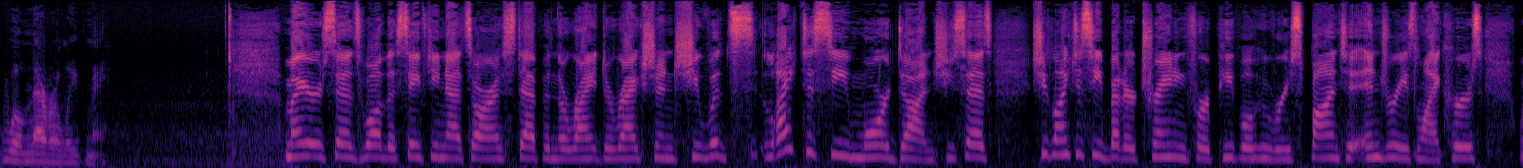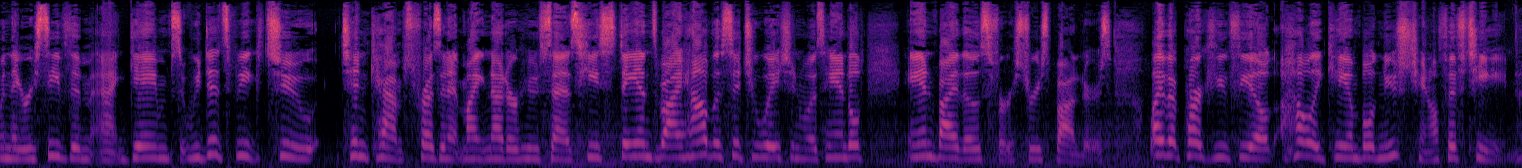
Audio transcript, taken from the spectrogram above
will never leave me. Myers says while the safety nets are a step in the right direction, she would like to see more done. She says she'd like to see better training for people who respond to injuries like hers when they receive them at games. We did speak to TinCaps President Mike Nutter, who says he stands by how the situation was handled and by those first responders. Live at Parkview Field, Holly Campbell, News Channel 15.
